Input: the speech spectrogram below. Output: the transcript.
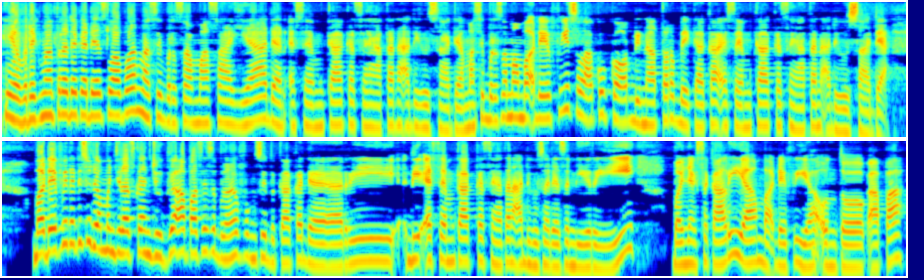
Ya, penikmat Radio KDS 8 masih bersama saya dan SMK Kesehatan Adi Husada. Masih bersama Mbak Devi selaku koordinator BKK SMK Kesehatan Adi Husada. Mbak Devi tadi sudah menjelaskan juga apa sih sebenarnya fungsi BKK dari di SMK Kesehatan Adi Husada sendiri. Banyak sekali ya Mbak Devi ya untuk apa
